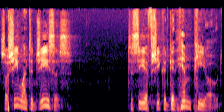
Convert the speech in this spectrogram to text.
So she went to Jesus to see if she could get him PO'd.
